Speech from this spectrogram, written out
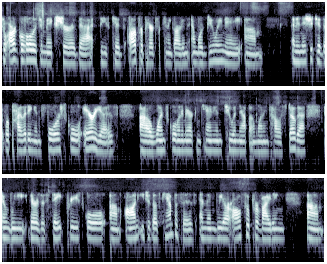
So our goal is to make sure that these kids are prepared for kindergarten, and we're doing a um, an initiative that we're piloting in four school areas. Uh, one school in American Canyon, two in Napa, and one in Calistoga. And we there's a state preschool um, on each of those campuses, and then we are also providing um,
